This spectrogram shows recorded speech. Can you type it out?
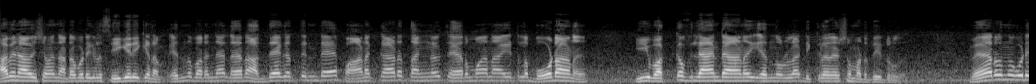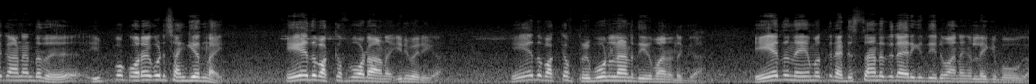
അതിനാവശ്യമായ നടപടികൾ സ്വീകരിക്കണം എന്ന് പറഞ്ഞാൽ കാരണം അദ്ദേഹത്തിന്റെ പാണക്കാട് തങ്ങൾ ചെയർമാനായിട്ടുള്ള ബോർഡാണ് ഈ വക്കഫ് ലാൻഡാണ് എന്നുള്ള ഡിക്ലറേഷൻ നടത്തിയിട്ടുള്ളത്. വേറൊന്നും കൂടി കാണേണ്ടത് ഇപ്പോൾ കുറേ കൂടി സങ്കീർണമായി. ഏത് വക്കഫ് ബോർഡാണ് ഇനി വരിക? ഏത് വക്കഫ് ട്രിബ്യൂണലാണ് തീരുമാനം എടുക്കുക? ഏത് നിയമത്തിന്റെ അടിസ്ഥാനത്തിലായിരിക്കും തീരുമാനങ്ങളിലേക്ക് പോവുക?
